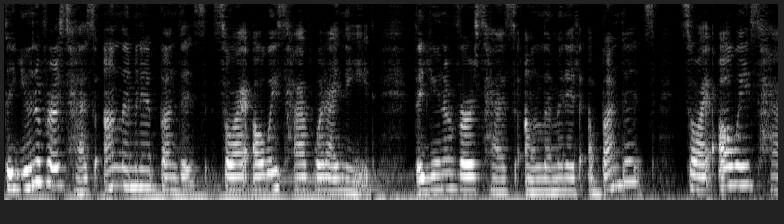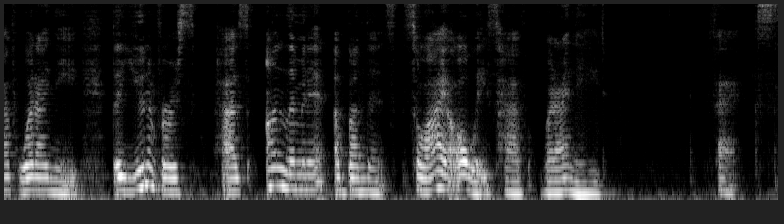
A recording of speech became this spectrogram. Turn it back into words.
The universe has unlimited abundance, so I always have what I need. The universe has unlimited abundance, so I always have what I need. The universe has unlimited abundance, so I always have what I need. Facts.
